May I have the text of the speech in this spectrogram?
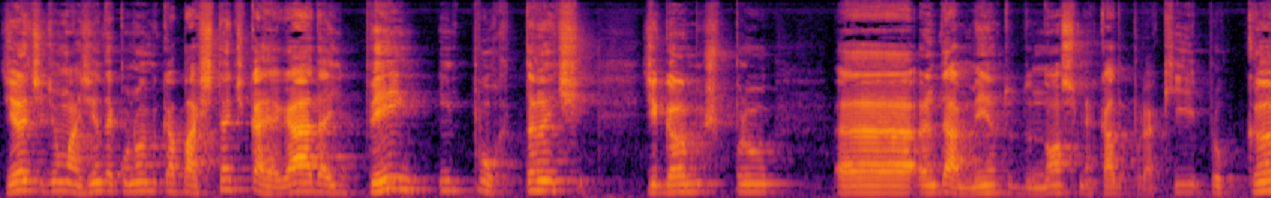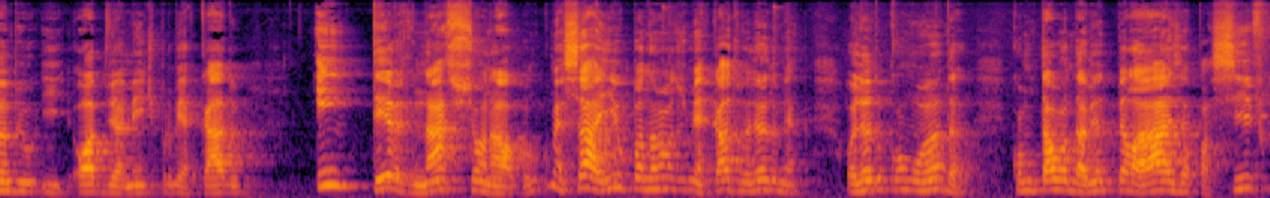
diante de uma agenda econômica bastante carregada e bem importante, digamos, para o uh, andamento do nosso mercado por aqui, para o câmbio e, obviamente, para o mercado internacional. Vamos começar aí o panorama dos mercados, olhando, olhando como anda, como está o andamento pela Ásia, Pacífico,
